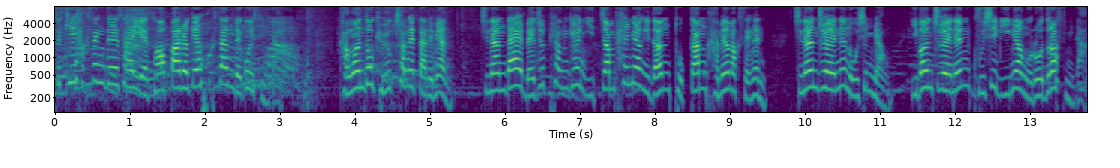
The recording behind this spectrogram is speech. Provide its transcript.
특히 학생들 사이에서 빠르게 확산되고 있습니다. 강원도 교육청에 따르면 지난달 매주 평균 2.8명이던 독감 감염 학생은 지난주에는 50명, 이번 주에는 92명으로 늘었습니다.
